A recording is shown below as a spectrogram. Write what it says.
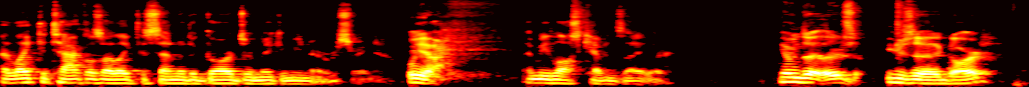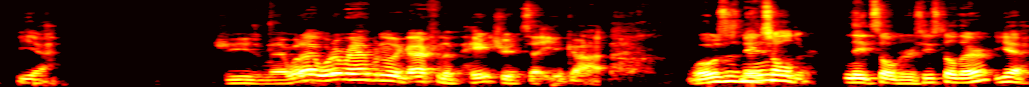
I like the tackles. I like the center. The guards are making me nervous right now. Yeah. And we lost Kevin Zeitler. Kevin Zeitler's he's a guard. Yeah. Jeez, man. What whatever happened to the guy from the Patriots that you got? What was his Nate name? Nate Solder. Nate Solder. Is he still there? Yeah.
